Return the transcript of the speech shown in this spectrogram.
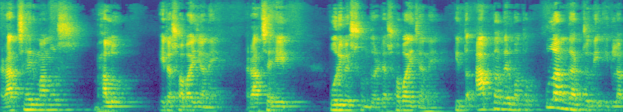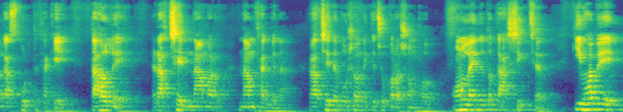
রাজশাহীর মানুষ ভালো, এটা সবাই জানে। রাজশাহীর পরিবেশ সুন্দর, এটা সবাই জানে। কিন্তু আপনাদের মতো কুলাঙ্গার যদি এগুলা কাজ করতে থাকে, তাহলে রাজশাহীর নাম আর নাম থাকবে না। রাজশাহীতে বসে অনেক কিছু করা সম্ভব। অনলাইনে তো কাজ শিখছেন। কীভাবে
